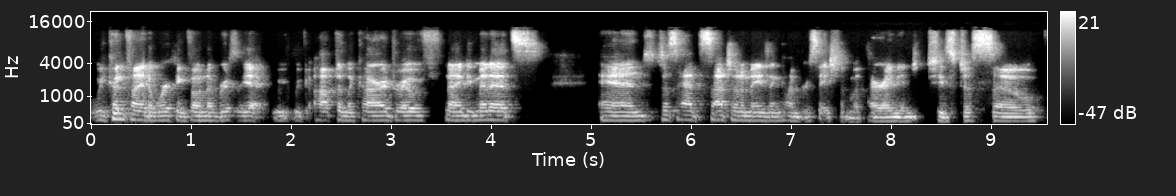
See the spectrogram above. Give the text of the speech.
we couldn't find a working phone number, so yeah, we, we hopped in the car, drove 90 minutes, and just had such an amazing conversation with her. I mean, she's just so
